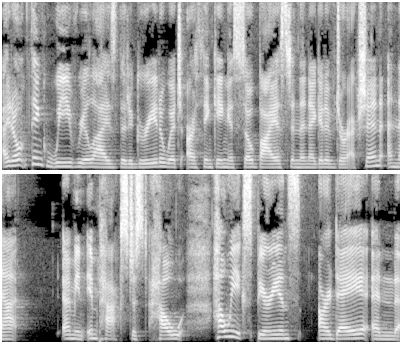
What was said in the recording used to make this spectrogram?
I don't think we realize the degree to which our thinking is so biased in the negative direction and that I mean impacts just how how we experience our day and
